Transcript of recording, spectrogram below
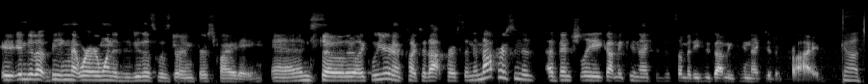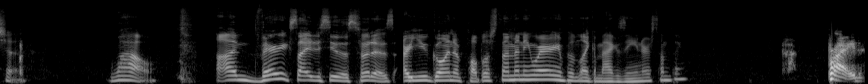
it ended up being that where I wanted to do this was during First Friday, and so they're like, "Well, you're going to talk to that person," and that person eventually got me connected to somebody who got me connected to Pride. Gotcha. Wow. I'm very excited to see those photos. Are you going to publish them anywhere? You put them in, like a magazine or something? Pride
